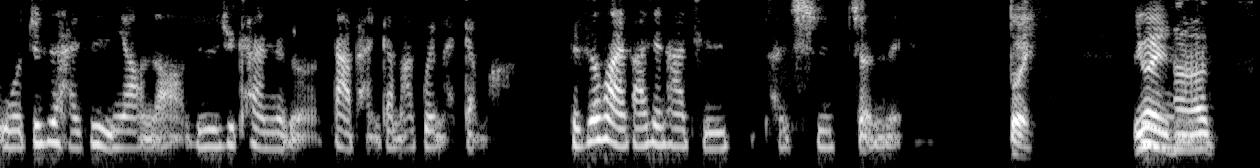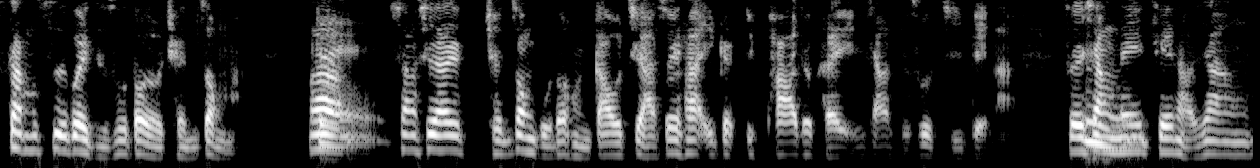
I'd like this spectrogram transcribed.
我就是还是一样的，就是去看那个大盘干嘛，贵买干嘛。可是后来发现它其实很失真诶。对，因为它上市柜指数都有权重嘛。嗯、那像现在权重股都很高价，所以它一个一趴就可以影响指数几点啊。所以像那一天好像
